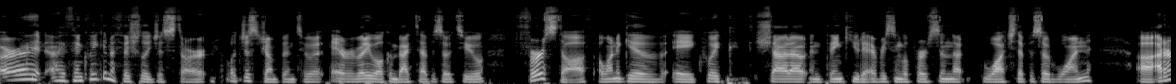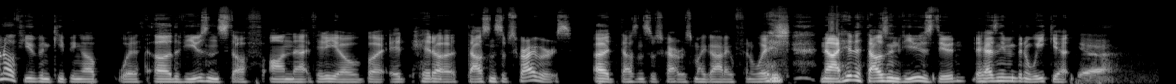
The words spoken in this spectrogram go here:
All right, I think we can officially just start. Let's just jump into it. Hey, everybody, welcome back to episode two. First off, I want to give a quick shout out and thank you to every single person that watched episode one. Uh, I don't know if you've been keeping up with uh, the views and stuff on that video, but it hit a thousand subscribers. A uh, thousand subscribers. My God, I often wish. no, it hit a thousand views, dude. It hasn't even been a week yet. Yeah,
